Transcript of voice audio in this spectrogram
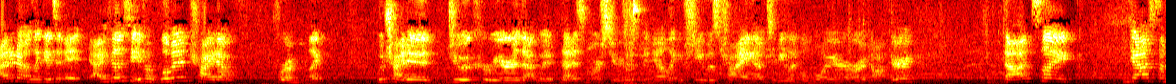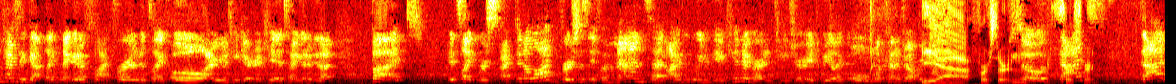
I don't know. Like it's it, I feel like see, if a woman tried out for a, like would try to do a career that would that is more stereotypical, you know, like if she was trying out to be like a lawyer or a doctor, that's like yeah, sometimes they get like negative flack for it. It's like, oh, are you gonna take care of your kids? How are you gonna do that? But it's like respected a lot. Versus if a man said, "I'm going to be a kindergarten teacher," it'd be like, oh, what kind of job? Are you Yeah, for certain. So for that's certain. that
